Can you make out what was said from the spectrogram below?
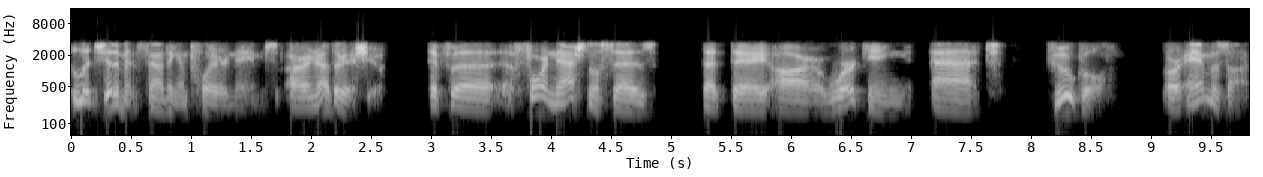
legitimate sounding employer names are another issue. If a, foreign national says that they are working at Google or Amazon,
